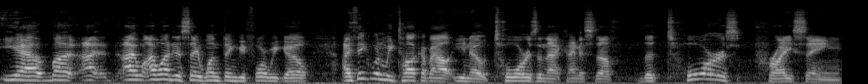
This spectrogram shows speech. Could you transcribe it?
Yeah, but I, I I wanted to say one thing before we go. I think when we talk about you know tours and that kind of stuff, the tours pricing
